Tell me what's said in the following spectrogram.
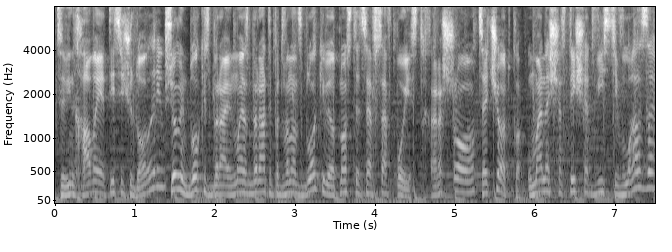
Це він хаває тисячу доларів? Все, він блоки збирає. Він має збирати по 12 блоків і относити це все в поїзд. Хорошо, це чітко. У мене ще 1200 влазе,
